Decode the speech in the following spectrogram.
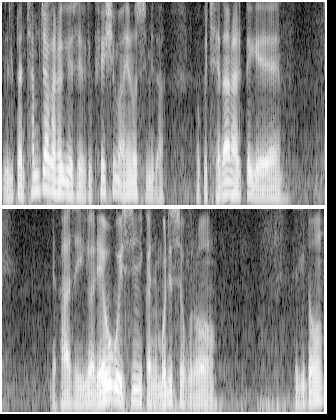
일단 참작을 하기 위해서 이렇게 표시만 해 놓습니다. 그 재단할 때게 봐서 이걸 내오고 있으니까 머릿속으로 여기도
